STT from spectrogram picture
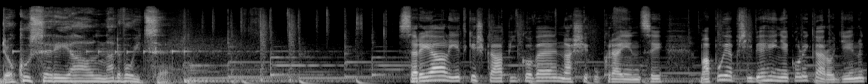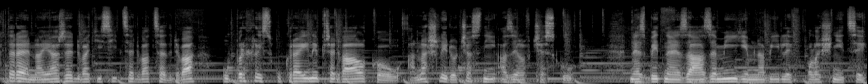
Doku seriál na dvojce. Seriál Jitky Škápíkové Naši Ukrajinci mapuje příběhy několika rodin, které na jaře 2022 uprchly z Ukrajiny před válkou a našli dočasný azyl v Česku. Nezbytné zázemí jim nabídli v Olešnici.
